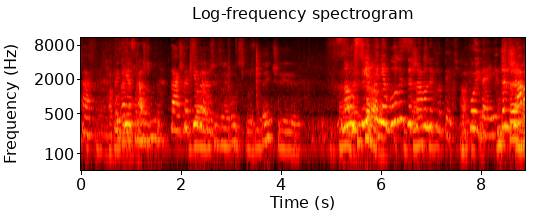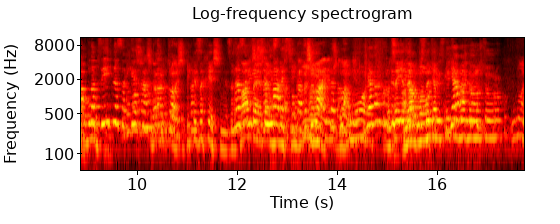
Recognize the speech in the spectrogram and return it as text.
Так, Такі- так, такі освітлення вулиць то з людей чи на освітлення вулиць держава не платить. По ідеї, Ну, держава платить на Петро Петрович, Тільки захищені. На Зарплата захищені Поки виживає, Так. Я вам Оце протестую. на- На Я вам цього року? Ноль.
